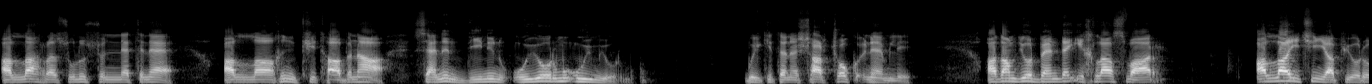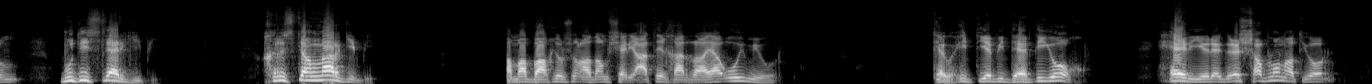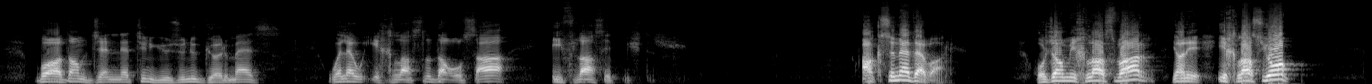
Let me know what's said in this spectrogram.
Allah Resulü sünnetine, Allah'ın kitabına senin dinin uyuyor mu uymuyor mu? Bu iki tane şart çok önemli. Adam diyor bende ihlas var. Allah için yapıyorum. Budistler gibi. Hristiyanlar gibi. Ama bakıyorsun adam şeriatı garraya uymuyor. Tevhid diye bir derdi yok. Her yere göre şablon atıyor. Bu adam cennetin yüzünü görmez. Velev ihlaslı da olsa iflas etmiştir. Aksine de var. Hocam ihlas var. Yani ihlas yok.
